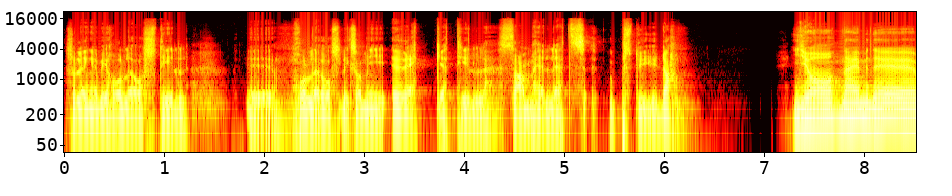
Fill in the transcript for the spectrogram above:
så länge vi håller oss till eh, håller oss liksom i räcket till samhällets uppstyrda. Ja, nej, men det är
